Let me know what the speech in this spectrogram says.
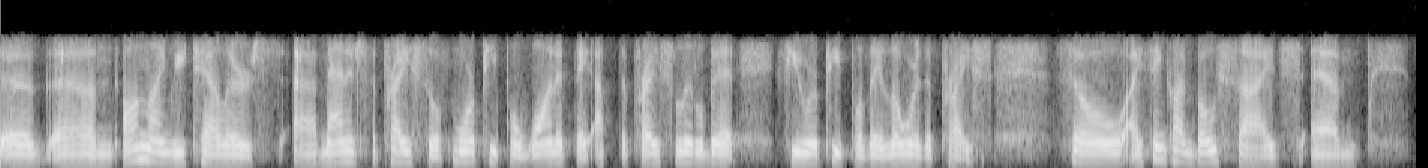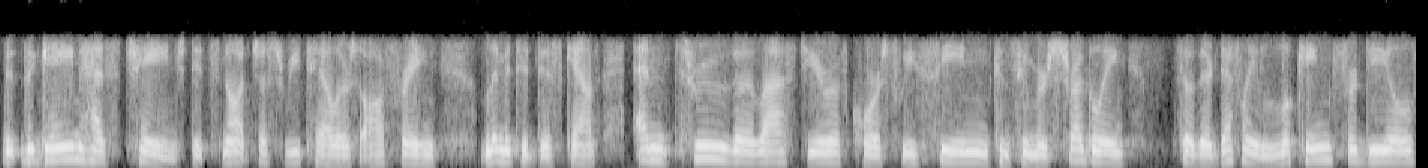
uh, um, online retailers uh, manage the price. So if more people want it, they up the price a little bit. Fewer people, they lower the price. So I think on both sides, um, the, the game has changed. It's not just retailers offering limited discounts. And through the last year, of course, we've seen consumers struggling. So they're definitely looking for deals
